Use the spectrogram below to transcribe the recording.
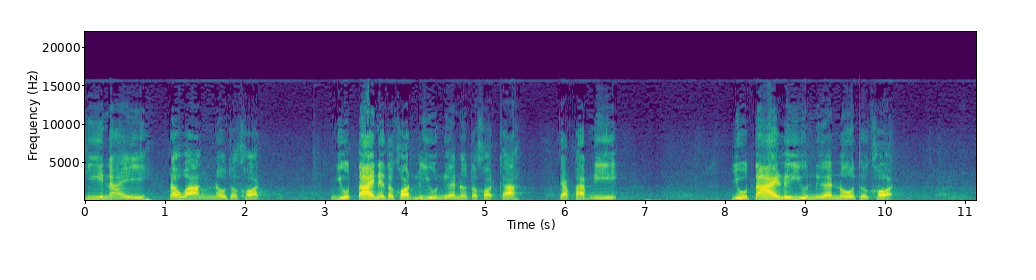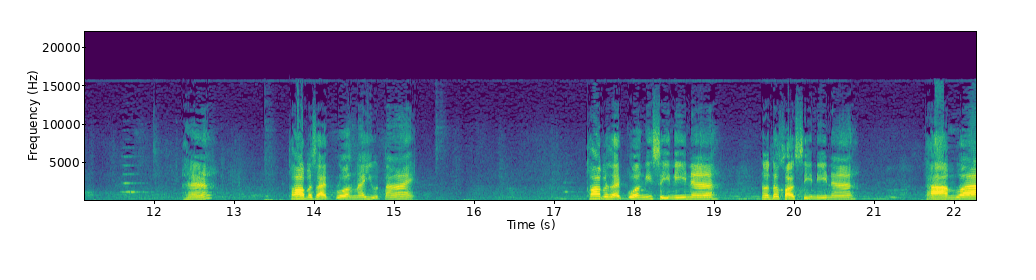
ที่ไหนระหว่าง notochord อยู่ใต้ notochord หรืออยู่เหนือ notochord คะจากภาพนี้ อยู่ใต้หรืออยู่เหนือ notochord ฮะท่อประสาทกลวงนะอยู่ใต้ ท่อประสาทกลวงนี่สีนี้นะ notochord สีนี้นะ ถามว่า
